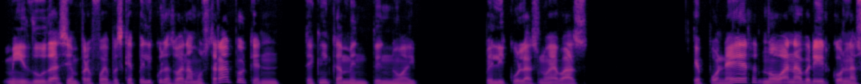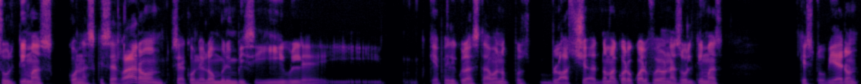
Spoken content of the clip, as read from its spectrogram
Mi duda siempre fue, pues, ¿qué películas van a mostrar? Porque técnicamente no hay películas nuevas que poner. No van a abrir con las últimas, con las que cerraron, o sea, con El Hombre Invisible y... ¿Qué películas estaban? pues Bloodshot, no me acuerdo cuáles fueron las últimas que estuvieron,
